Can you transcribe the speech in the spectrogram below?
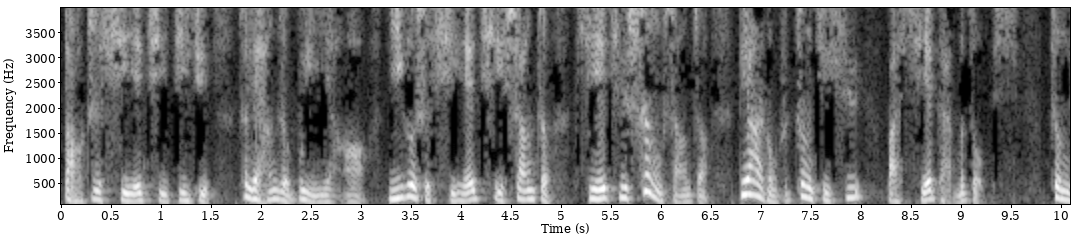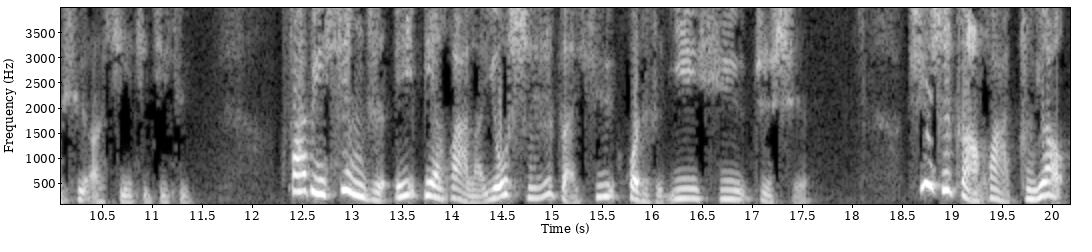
导致邪气积聚，这两者不一样啊。一个是邪气伤正，邪气盛伤正；第二种是正气虚，把邪赶不走，正虚而邪气积聚。发病性质哎变化了，由实转虚，或者是阴虚致实。虚实转化主要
